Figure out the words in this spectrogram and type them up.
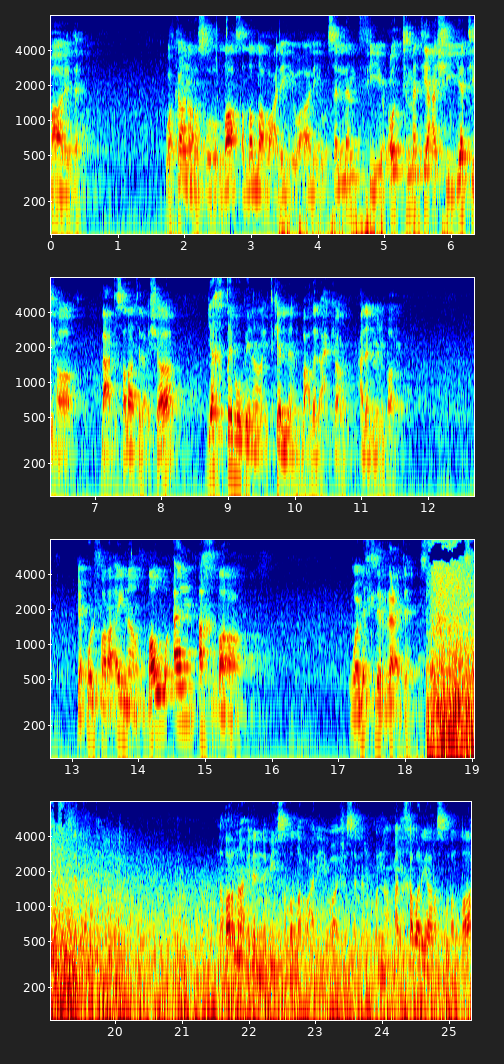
باردة. وكان رسول الله صلى الله عليه وآله وسلم في عتمة عشيتها بعد صلاة العشاء يخطب بنا يتكلم بعض الأحكام على المنبر. يقول فرأينا ضوءا أخضرا ومثل الرعدة. الرعدة نظرنا إلى النبي صلى الله عليه وآله وسلم. قلنا ما الخبر يا رسول الله؟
